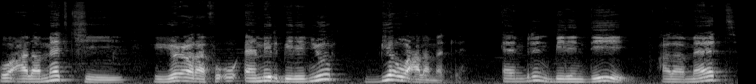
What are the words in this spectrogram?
o alamet ki yu'rafu o emir biliniyor biha o alametle. Emrin bilindiği alamet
